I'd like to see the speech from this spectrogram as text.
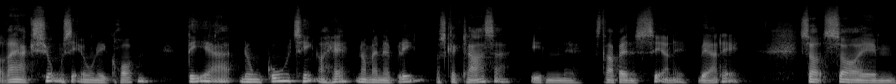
reaktionsevne i kroppen, det er nogle gode ting at have, når man er blind og skal klare sig i den øh, strabaniserende hverdag. Så, så øh,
